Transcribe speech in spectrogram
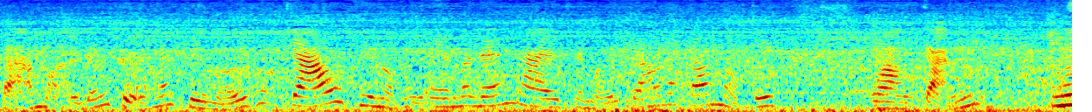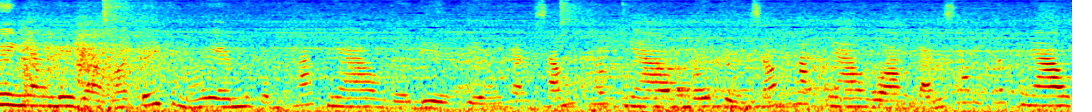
cả mọi đối tượng hết. Thì mỗi các cháu khi mà các em nó đến đây thì mỗi cháu nó có một cái hoàn cảnh. Nguyên nhân đi vào ma túy thì mỗi em nó cũng khác nhau rồi điều kiện cảnh sống khác nhau môi trường sống khác nhau hoàn cảnh sống khác nhau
